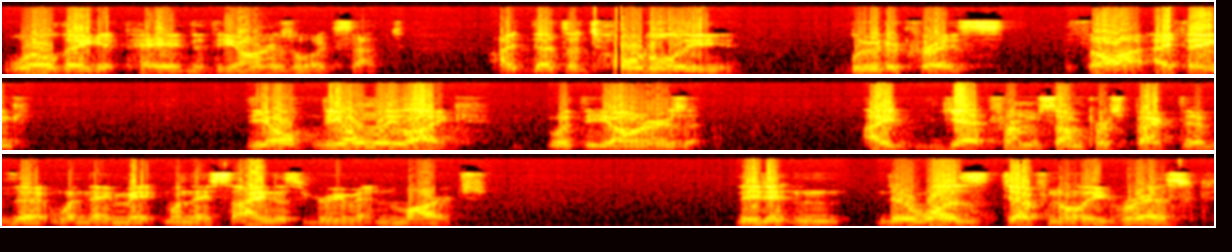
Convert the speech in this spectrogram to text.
will they get paid that the owners will accept. I, that's a totally ludicrous thought. I think the the only like with the owners, I get from some perspective that when they made when they signed this agreement in March, they didn't. There was definitely risk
